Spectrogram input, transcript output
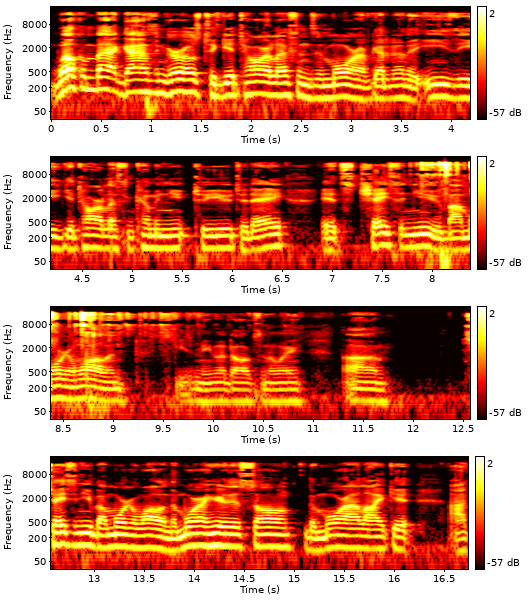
Welcome back, guys and girls, to Guitar Lessons and More. I've got another easy guitar lesson coming to you today. It's Chasing You by Morgan Wallen. Excuse me, my dog's in the way. Um, Chasing You by Morgan Wallen. The more I hear this song, the more I like it. I,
